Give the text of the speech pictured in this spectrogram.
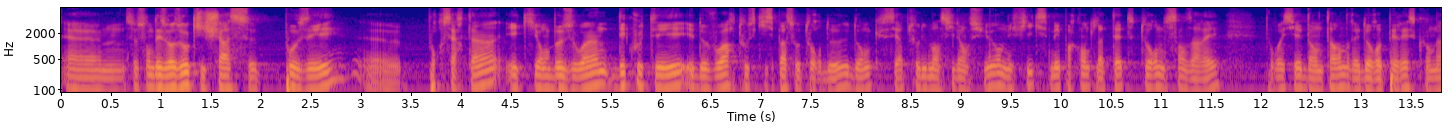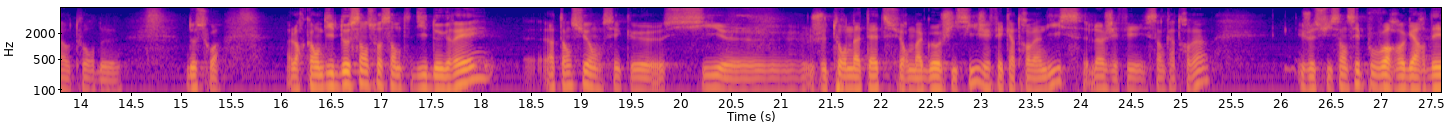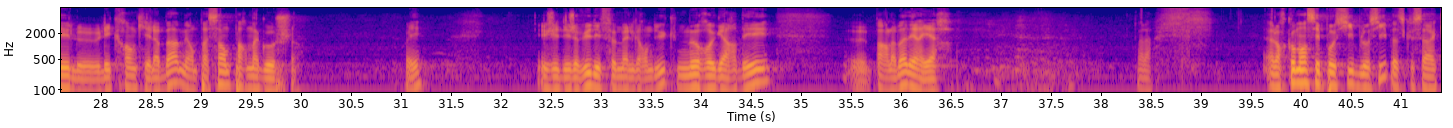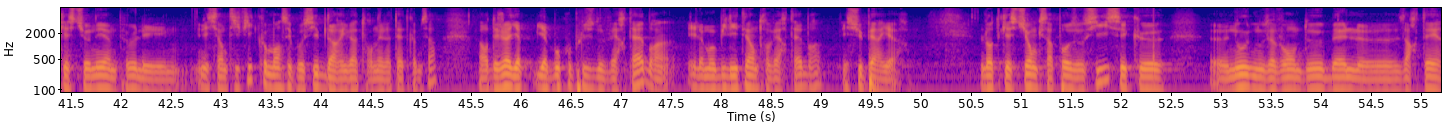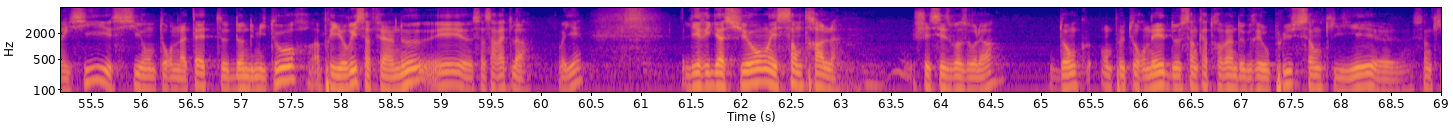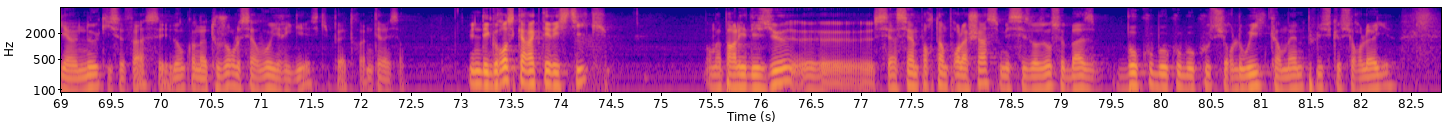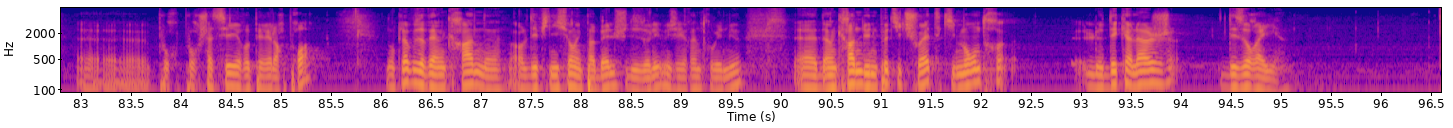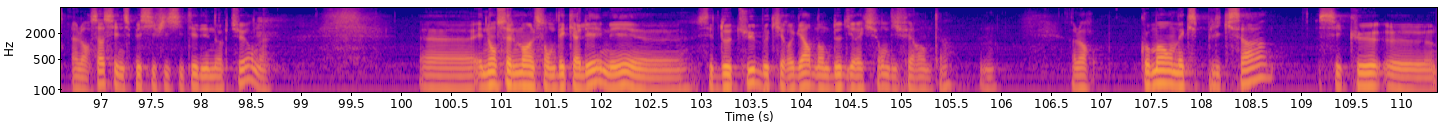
Euh, ce sont des oiseaux qui chassent posés, euh, pour certains et qui ont besoin d'écouter et de voir tout ce qui se passe autour d'eux. Donc c'est absolument silencieux, on est fixe, mais par contre la tête tourne sans arrêt pour essayer d'entendre et de repérer ce qu'on a autour de, de soi. Alors quand on dit 270 degrés, euh, attention, c'est que si euh, je tourne la tête sur ma gauche ici, j'ai fait 90, là j'ai fait 180, et je suis censé pouvoir regarder l'écran qui est là-bas, mais en passant par ma gauche. Vous voyez? Et j'ai déjà vu des femelles grand-ducs me regarder euh, par là-bas derrière. Voilà. Alors comment c'est possible aussi, parce que ça a questionné un peu les, scientifiques, comment c'est possible d'arriver à tourner la tête comme ça? Alors déjà, il y, a beaucoup plus de vertèbres, et la mobilité entre vertèbres est supérieure. L'autre question que ça pose aussi, c'est que euh, nous, nous avons deux belles euh, artères ici, et si on tourne la tête d'un demi-tour, a priori, ça fait un nœud, et ça s'arrête là. Vous voyez? L'irrigation est centrale chez ces oiseaux-là. Donc on peut tourner de 180 degrés au plus sans qu'il y, ait, euh, y ait un nœud qui se fasse. Et donc on a toujours le cerveau irrigué, ce qui peut être intéressant. une des grosses caractéristiques, on a parlé des yeux, euh, c'est assez important pour la chasse, mais ces oiseaux se basent beaucoup, beaucoup, beaucoup sur l'ouïe quand même, plus que sur l'œil, euh, pour, pour chasser et repérer leur proie. Donc là, vous avez un crâne, alors la définition n'est pas belle, je suis désolé, mais j'ai rien trouvé de mieux, euh, d'un crâne d'une petite chouette qui montre le décalage des oreilles. Alors ça, c'est une spécificité des nocturnes. Euh, et non seulement elles sont décalées, mais euh, c'est deux tubes qui regardent dans deux directions différentes. hein. Mm. Alors, comment on explique ça? C'est que euh,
